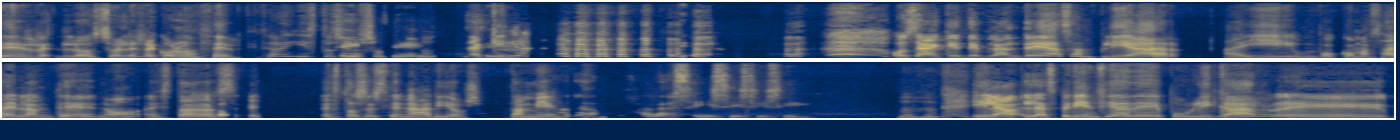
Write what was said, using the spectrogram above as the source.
te lo sueles reconocer. Dices, Ay, estos Sí, no son, sí, no son de aquí. sí. O sea, que te planteas ampliar ahí un poco más adelante, ¿no? Estas, eh, estos escenarios también. Ojalá, ojalá, sí, sí, sí, sí. Y la, la experiencia de publicar, eh,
